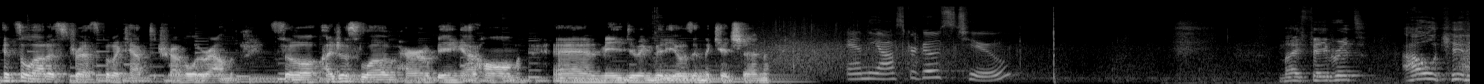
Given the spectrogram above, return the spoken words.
it's a lot of stress for a cat to travel around. So I just love her being at home and me doing videos in the kitchen. And the Oscar goes to. My favorite, Owl Kitty.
